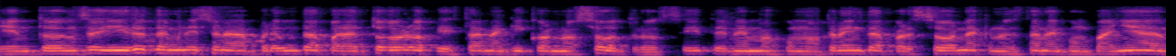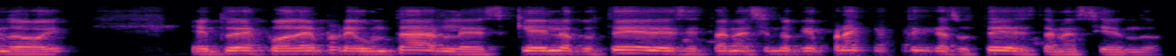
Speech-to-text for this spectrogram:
Entonces, y eso también es una pregunta para todos los que están aquí con nosotros, ¿sí? Tenemos como 30 personas que nos están acompañando hoy. Entonces poder preguntarles qué es lo que ustedes están haciendo, qué prácticas ustedes están haciendo.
